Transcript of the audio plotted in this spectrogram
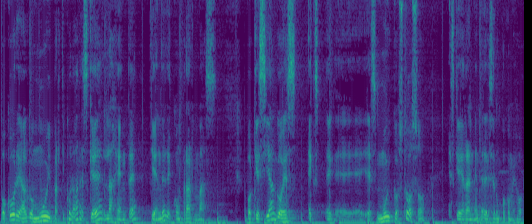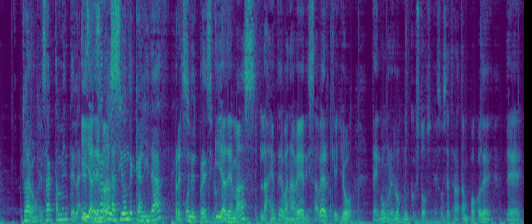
ocurre algo muy particular, es que la gente tiende a comprar más. Porque si algo es, eh, eh, es muy costoso, es que realmente debe ser un poco mejor. Claro, exactamente. La, y esa relación de calidad con el precio. Y además la gente van a ver y saber que yo tengo un reloj muy costoso. Eso se trata un poco de, de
